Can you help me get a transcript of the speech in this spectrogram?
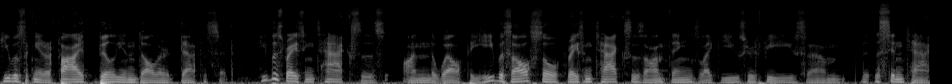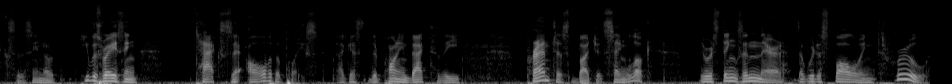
He was looking at a $5 billion deficit. He was raising taxes on the wealthy. He was also raising taxes on things like user fees, um, the, the sin taxes. You know, he was raising taxes all over the place. I guess they're pointing back to the Prentice budget, saying, look, there was things in there that we're just following through.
